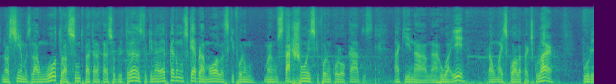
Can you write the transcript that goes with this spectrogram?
que nós tínhamos lá um outro assunto para tratar sobre o trânsito, que na época eram uns quebra-molas que foram, uns tachões que foram colocados aqui na, na rua E, para uma escola particular, por,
